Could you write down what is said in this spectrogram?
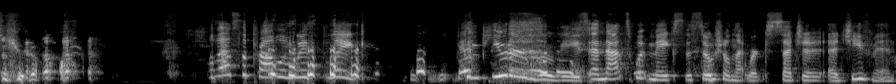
beautiful. Well, that's the problem with like computer movies, and that's what makes the Social Network such an achievement.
